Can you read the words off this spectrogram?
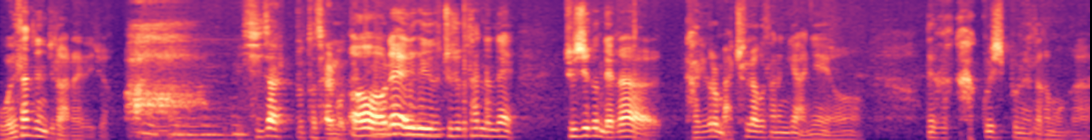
예. 샀는지를 알아야 되죠. 아 시작부터 잘못됐죠. 어, 네, 이 주식을 샀는데 주식은 내가 가격을 맞추려고 사는 게 아니에요. 내가 갖고 싶은 회사가 뭔가.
